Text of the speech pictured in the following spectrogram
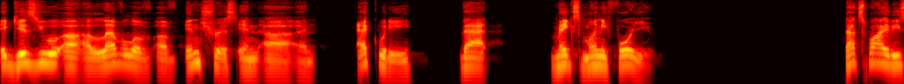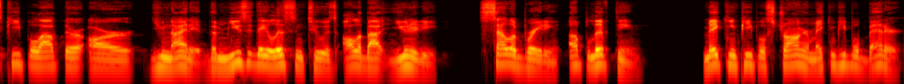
It gives you a, a level of of interest in uh an equity that makes money for you. That's why these people out there are united. The music they listen to is all about unity celebrating uplifting making people stronger making people better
